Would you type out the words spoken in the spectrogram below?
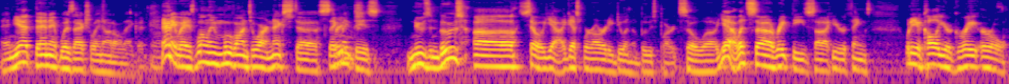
And yet, then it was actually not all that good. Anyways, we'll move on to our next uh, segment Ratings? is news and booze. Uh, so yeah, I guess we're already doing the booze part. So uh, yeah, let's uh, rate these uh, here things. What do you call your Gray Earl?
